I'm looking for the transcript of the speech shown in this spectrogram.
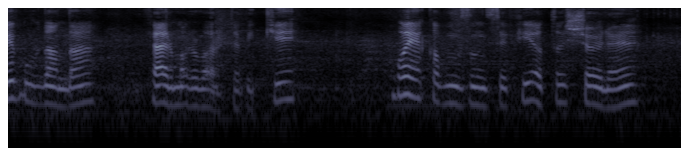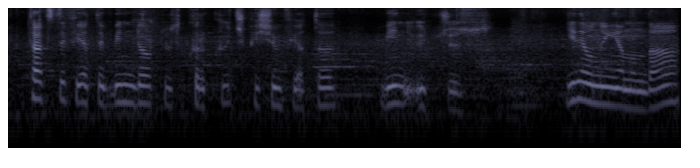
Ve buradan da fermuarı var tabii ki. Bu ayakkabımızın ise fiyatı şöyle. Taksi fiyatı 1443, peşin fiyatı 1300. Yine onun yanında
